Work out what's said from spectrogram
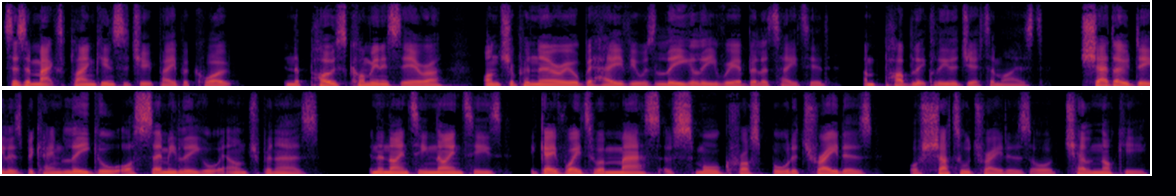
says a Max Planck Institute paper, quote, in the post-communist era, entrepreneurial behavior was legally rehabilitated and publicly legitimized. Shadow dealers became legal or semi-legal entrepreneurs. In the 1990s, it gave way to a mass of small cross-border traders or shuttle traders or chelnoki,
